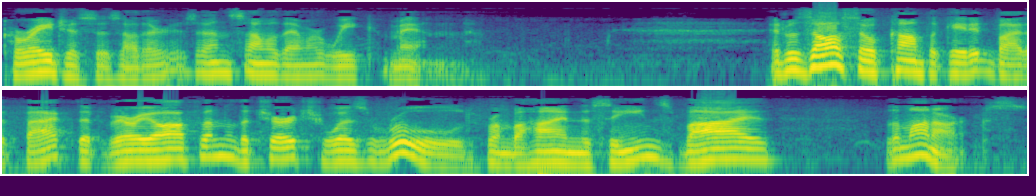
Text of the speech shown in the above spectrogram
courageous as others, and some of them were weak men. It was also complicated by the fact that very often the church was ruled from behind the scenes by the monarchs.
